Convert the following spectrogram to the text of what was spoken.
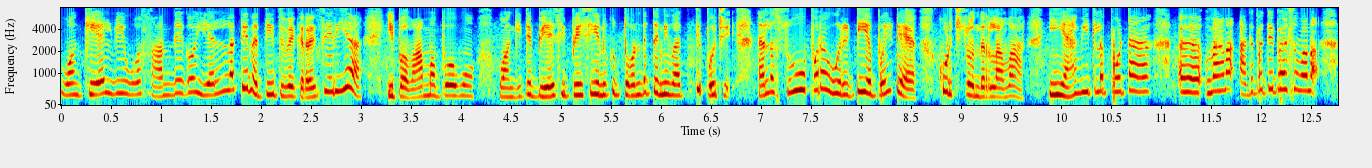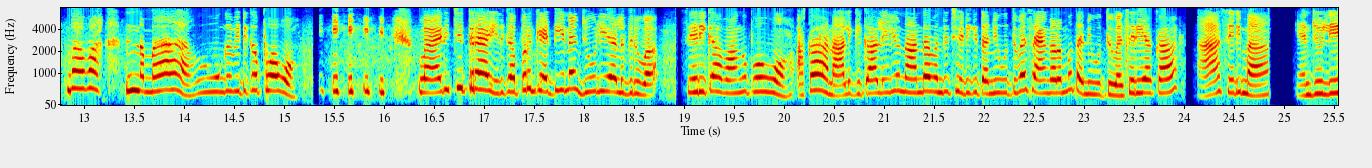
உன் கேள்வி உன் சந்தேகம் எல்லாத்தையும் நான் தீர்த்து வைக்கிறேன். சரியா? இப்ப வாமா போவோம். உன்கிட்ட பேசி பேசி எனக்கு தொண்டை தண்ணி வத்தி போச்சு. நல்லா சூப்பரா ஒரு டீயை போயிட்டு குடிச்சிட்டு வந்துடலாம் வா. நீ என் வீட்டுல போட்டா அஹ், வேணாம் அதை பத்தி பேச வேணாம். வா வா. நம்ம உங்க வீட்டுக்கு போவோம். வாடி சித்ரா. இதுக்கப்புறம் கேட்டீங்கன்னா ஜூலியா எழுதுருவா. சரிக்கா வாங்க போவோம். அக்கா நாளைக்கு காலையிலயும் நான் தான் வந்து செடிக்கு தண்ணி ஊத்துவேன் சாயங்காலமும் தண்ணி ஊத்துவேன். சரியாக்கா? ஆ சரிம்மா. என் ஜூலி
